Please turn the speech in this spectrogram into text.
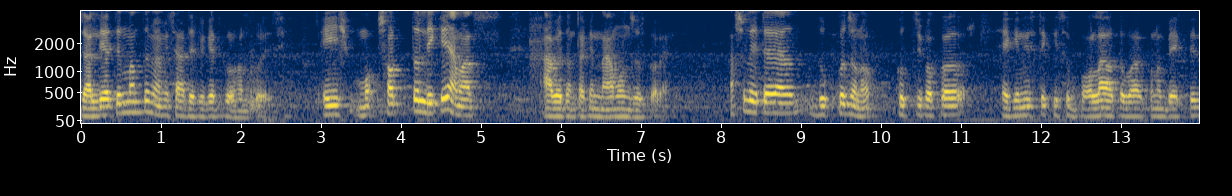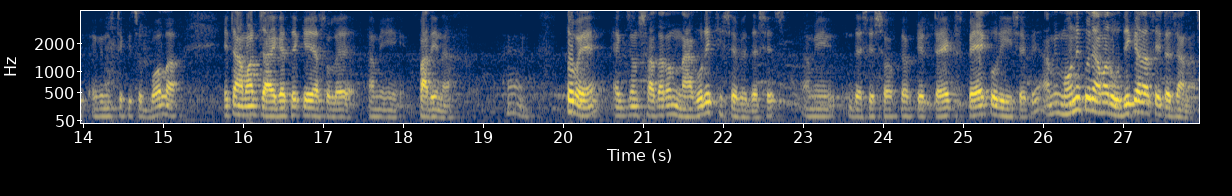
জালিয়াতির মাধ্যমে আমি সার্টিফিকেট গ্রহণ করেছি। এই শর্ত লিখে আমার আবেদনটাকে নামঞ্জুর করেন। আসলে এটা দুঃখজনক। কর্তৃপক্ষ এগেনিস্টে কিছু বলা অথবা কোনো ব্যক্তির এগেনিস্টে কিছু বলা, এটা আমার জায়গা থেকে আসলে আমি পারি না। হ্যাঁ। তবে একজন সাধারণ নাগরিক হিসেবে দেশের, আমি দেশের সরকারকে ট্যাক্স পে করি হিসেবে, আমি মনে করি আমার অধিকার আছে এটা জানার।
